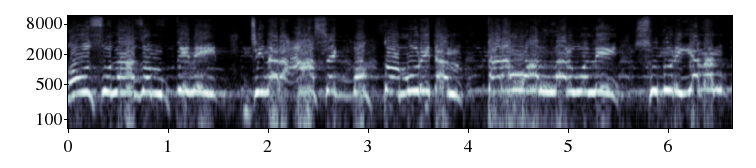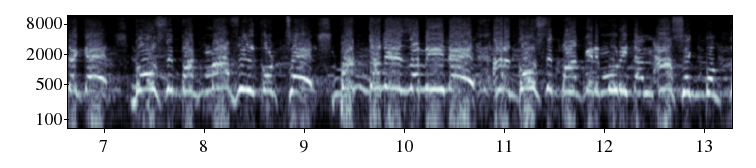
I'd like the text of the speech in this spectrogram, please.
কৌসুল আজম তিনি জিনার আশেক ভক্ত মুরিদান তারাও আল্লাহর ওলি সুদূর ইয়েমেন থেকে গৌসে পাক মাহফিল করছে বাগদাদের জমিনে। আর গৌসে পাকের মুরিদান আশেক ভক্ত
